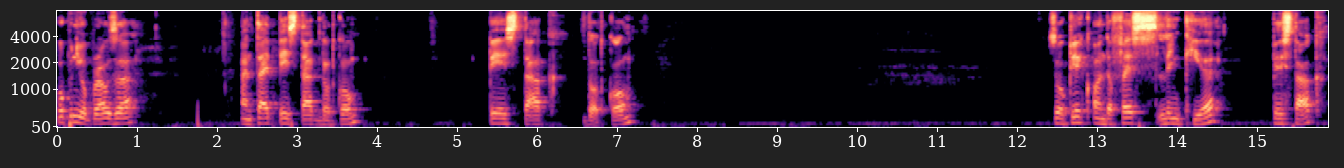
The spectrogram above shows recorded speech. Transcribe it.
Open your browser and type paystack.com paystack.com So click on the first link here, Paystack.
